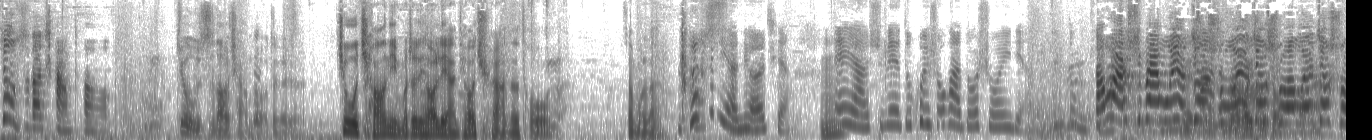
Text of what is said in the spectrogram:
就知道抢头。就知道抢头这个人。就抢你们这条两条犬的头，怎么了？两条钱。嗯哎呀，徐飞都会说话，多说一点，真动听。等会儿徐飞，我也就说，我也就说，我也就说，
